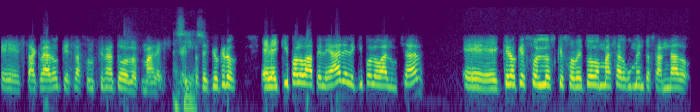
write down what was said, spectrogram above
eh, está claro que es la solución a todos los males. Así es. Entonces yo creo el equipo lo va a pelear, el equipo lo va a luchar. Eh, creo que son los que sobre todo más argumentos han dado,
